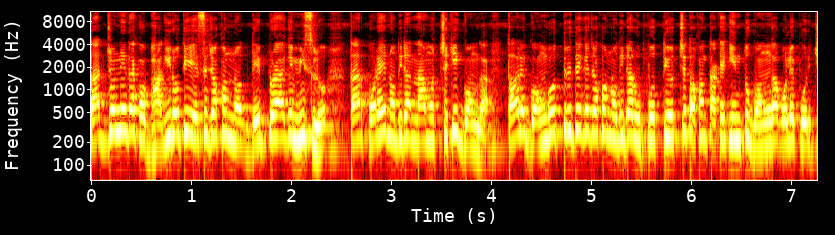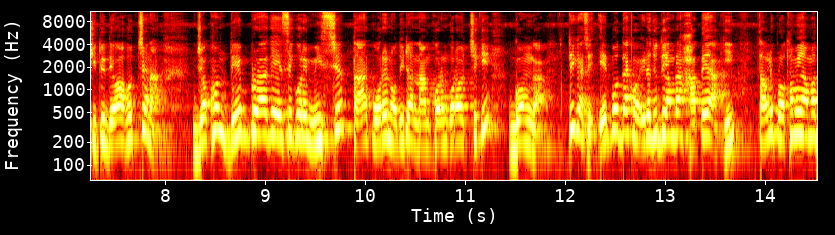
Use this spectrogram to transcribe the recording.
তার জন্য দেখো, ভাগীরথী এসে যখন দেবপ্রয়াগে মিশলো, তারপরে নদীটার নাম হচ্ছে কি গঙ্গা। তাহলে গঙ্গোত্রী থেকে যখন নদীটার উৎপত্তি হচ্ছে, তখন তাকে কিন্তু গঙ্গা বলে পরিচিতি দেওয়া হচ্ছে না। যখন দেবপ্রয়াগে এসে করে মিশছে, তারপরে নদীটার নামকরণ করা হচ্ছে কি গঙ্গা। ঠিক আছে? এরপর দেখো, এটা যদি আমরা হাতে আঁকি, তাহলে প্রথমেই আমাদের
